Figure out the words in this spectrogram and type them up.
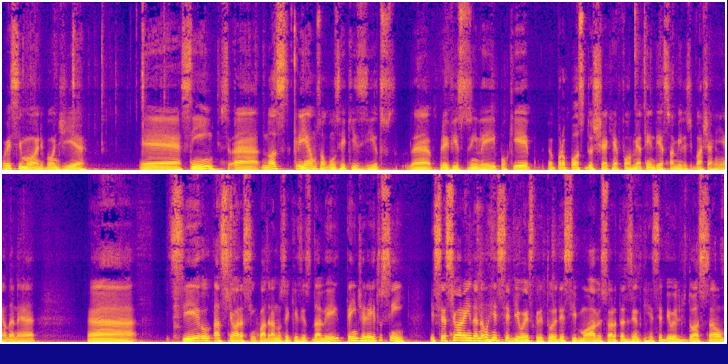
Oi, Simone, bom dia. É, sim, uh, nós criamos alguns requisitos uh, previstos em lei, porque o propósito do cheque reforma é atender as famílias de baixa renda, né? Uh, se a senhora se enquadrar nos requisitos da lei, tem direito sim. E se a senhora ainda não recebeu a escritura desse imóvel, a senhora está dizendo que recebeu ele de doação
